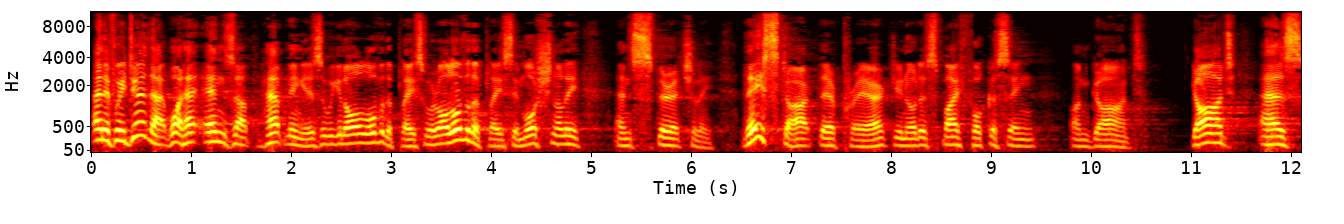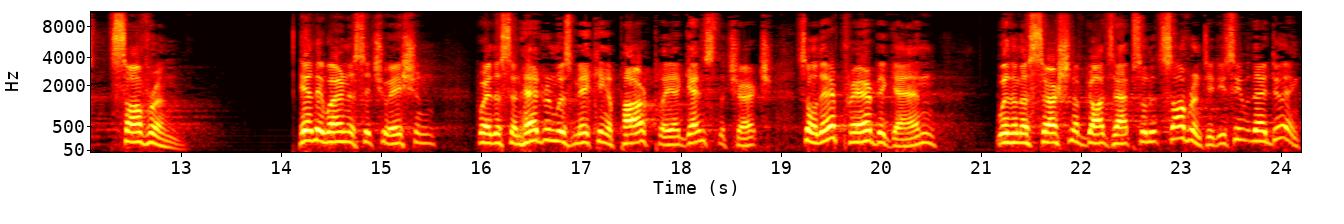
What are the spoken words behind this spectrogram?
And if we do that, what ends up happening is that we get all over the place. We're all over the place emotionally and spiritually. They start their prayer, do you notice, by focusing on God. God as sovereign. Here they were in a situation where the Sanhedrin was making a power play against the church. So their prayer began with an assertion of God's absolute sovereignty. Do you see what they're doing?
